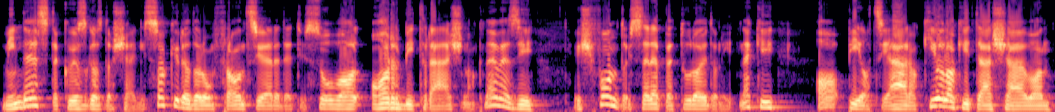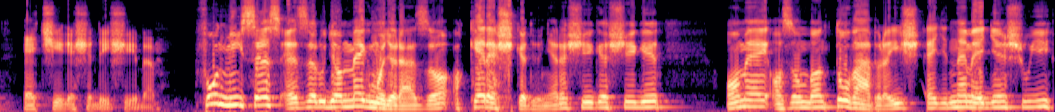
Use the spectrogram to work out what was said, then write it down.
Mindezt a közgazdasági szakirodalom francia eredetű szóval arbitrásnak nevezi, és fontos szerepet tulajdonít neki a piaci ára kialakításában, egységesedésében. Von Mises ezzel ugyan megmagyarázza a kereskedő nyereségességét, amely azonban továbbra is egy nem egyensúlyi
